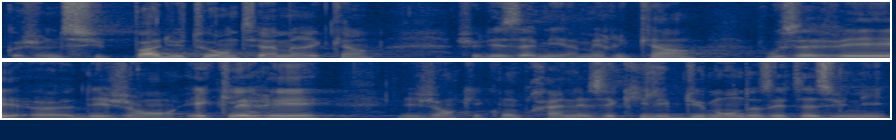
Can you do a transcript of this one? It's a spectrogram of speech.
que je ne suis pas du tout anti-américain, j'ai des amis américains, vous avez euh, des gens éclairés, des gens qui comprennent les équilibres du monde aux États-Unis,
